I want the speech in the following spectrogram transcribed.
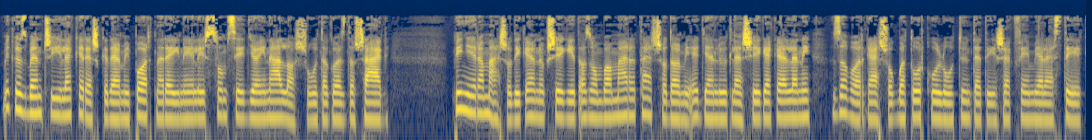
miközben Chile kereskedelmi partnereinél és szomszédjainál lassult a gazdaság. Pinyéra második elnökségét azonban már a társadalmi egyenlőtlenségek elleni zavargásokba torkolló tüntetések fémjelezték.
